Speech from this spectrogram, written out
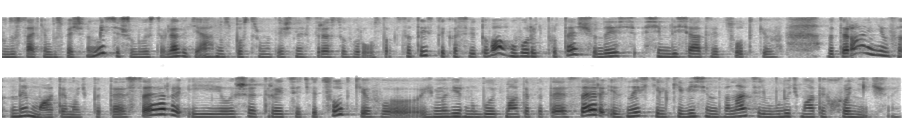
в достатньо безпечному місці, щоб виставляти діагноз посттравматичний стресовий розлад. Статистика світова говорить про те, що десь 70% ветеранів не матимуть ПТСР, і лише 30% е, ймовірно будуть мати ПТСР, і з них тільки 8-12 будуть мати хронічний.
